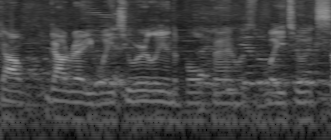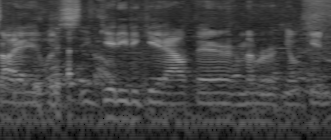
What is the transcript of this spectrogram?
got got ready way too early in the bullpen. Was way too excited. Was giddy to get out there. I remember, you know, getting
